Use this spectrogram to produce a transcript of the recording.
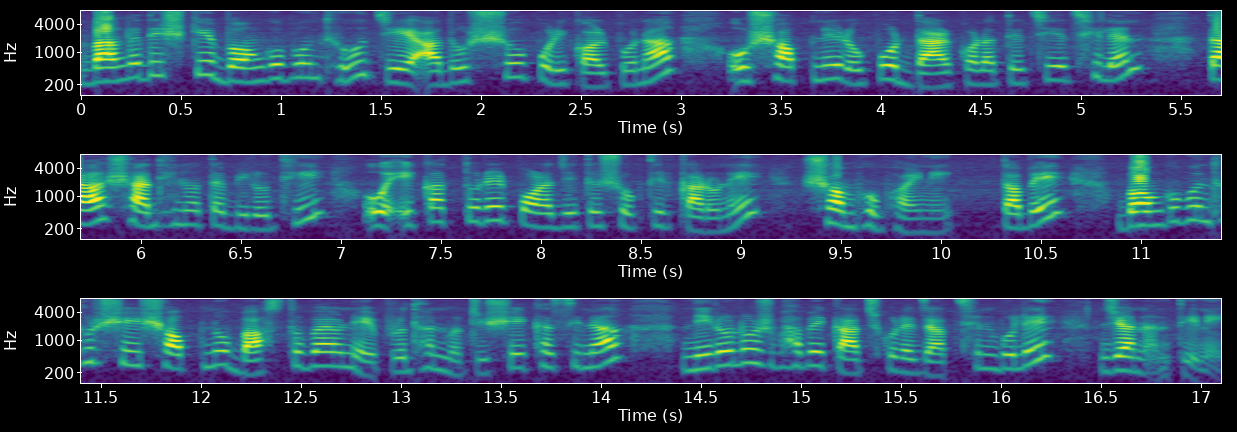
বাংলাদেশকে বঙ্গবন্ধু যে আদর্শ, পরিকল্পনা ও স্বপ্নের ওপর দাঁড় করাতে চেয়েছিলেন, তা স্বাধীনতা বিরোধী ও একাত্তরের পরাজিত শক্তির কারণে সম্ভব হয়নি। তবে বঙ্গবন্ধুর সেই স্বপ্ন বাস্তবায়নে প্রধানমন্ত্রী শেখ হাসিনা নিরলসভাবে কাজ করে যাচ্ছেন বলে জানান তিনি।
